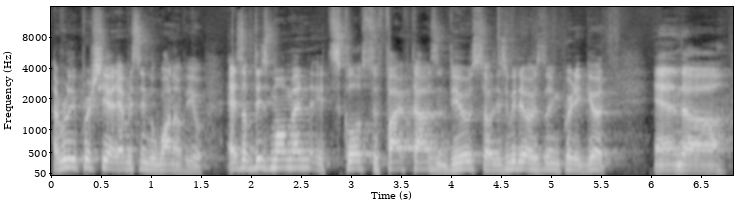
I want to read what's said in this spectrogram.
I really appreciate every single one of you. As of this moment it's close to 5,000 views so this video is doing pretty good. And uh,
